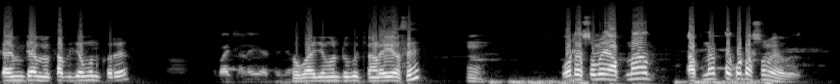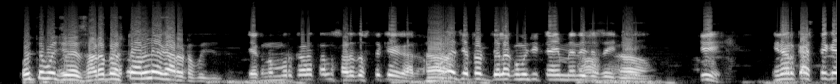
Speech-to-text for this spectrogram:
টাইমটা মেকআপ যেমন করে সবাই যেমন। টুকু চাঁড়াই আছে। কটার সময় আপনার আপনারটা কটার সময় হবে? বলছে সাড়ে দশটা হলে এগারোটা পর্যন্ত। এক নম্বর কাড়া তাহলে সাড়ে দশ থেকে এগারো। হ্যাঁ। মানে যেটা জেলা কমিটি টাইম ম্যানেজ আছে হ্যাঁ। কি? ইনার কাছ থেকে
